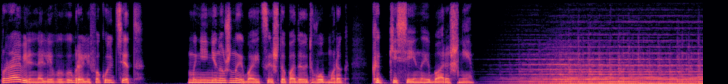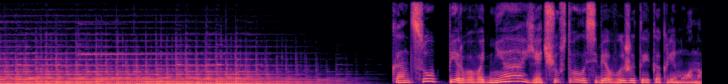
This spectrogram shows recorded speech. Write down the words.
правильно ли вы выбрали факультет. Мне не нужны бойцы, что падают в обморок, как кисейные барышни». К концу первого дня я чувствовала себя выжатой, как лимон.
